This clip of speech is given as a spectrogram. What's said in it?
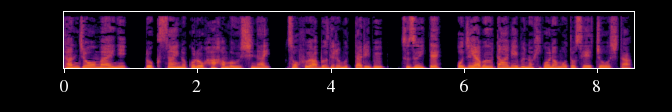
誕生前に6歳の頃母も失い、祖父アブドゥル・ムッタリブ、続いて、おじアブーターリブの庇護のもと成長した。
